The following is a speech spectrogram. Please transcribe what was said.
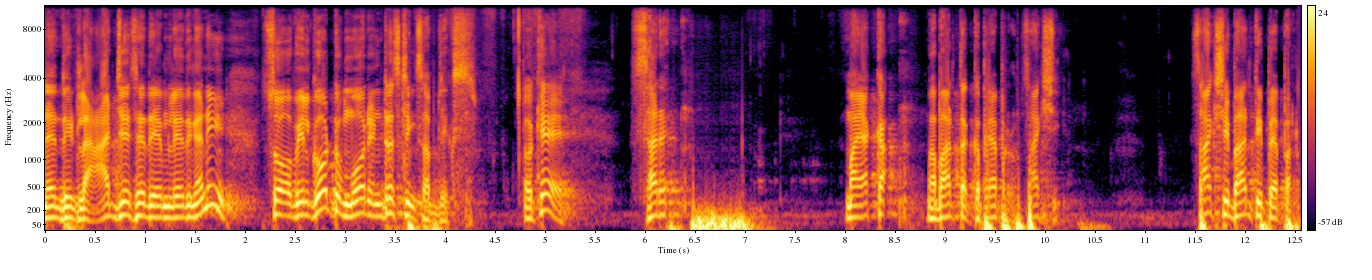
నేను దీంట్లో యాడ్ చేసేది ఏం లేదు కానీ so will go to more interesting subjects okay? సరే. మా అక్క మా భారత అక్క పేపర్ సాక్షి. సాక్షి భారతి పేపర్.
